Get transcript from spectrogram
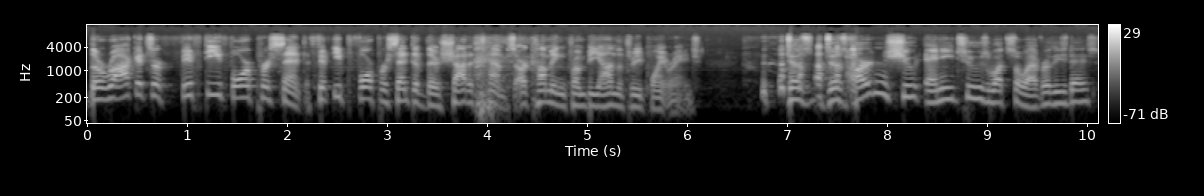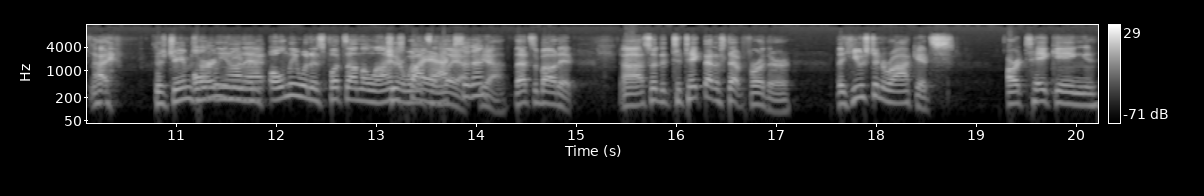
The Rockets are 54%. 54% of their shot attempts are coming from beyond the three point range. Does does Harden shoot any twos whatsoever these days? I, Does James Harden only on even, a, only when his foot's on the line Just or when by it's a layup. accident? Yeah, that's about it. Uh, so to, to take that a step further, the Houston Rockets are taking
